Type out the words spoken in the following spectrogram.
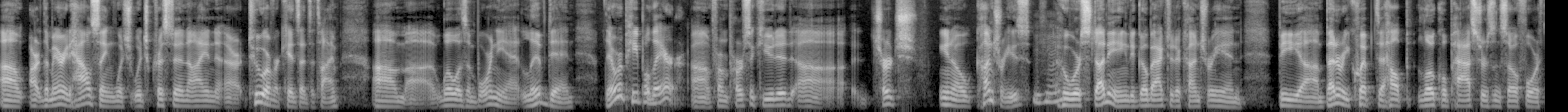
um, our, the married housing, which which Krista and I and our, two of our kids at the time, um, uh, Will wasn't born yet, lived in. There were people there uh, from persecuted uh, church you know countries mm-hmm. who were studying to go back to their country and be uh, better equipped to help local pastors and so forth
